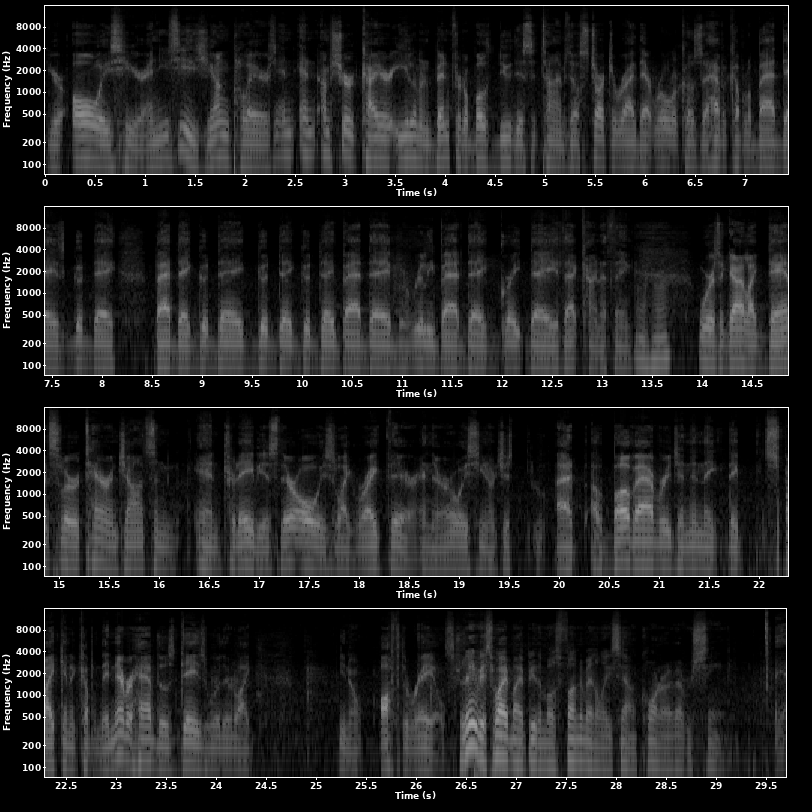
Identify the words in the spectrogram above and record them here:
You're always here, and you see these young players, and, and I'm sure Kaiir Elam and Benford will both do this at times. They'll start to ride that roller coaster, have a couple of bad days, good day, bad day, good day, good day, good day, bad day, but really bad day, great day, that kind of thing. Mm-hmm. Whereas a guy like Dantzler, Taron Johnson, and Tredavious, they're always like right there, and they're always you know just at above average, and then they they spike in a couple. They never have those days where they're like, you know, off the rails. Tre'Davious White might be the most fundamentally sound corner I've ever seen. Yeah,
